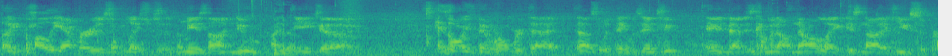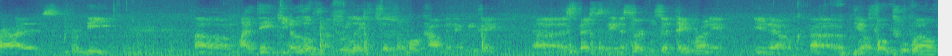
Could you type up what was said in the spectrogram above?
like polyamorous relationships. I mean, it's not new. I think uh, it's always been rumored that that's what they was into, and that is coming out now. Like, it's not a huge surprise for me. Um, I think you know those types of relationships are more common than we think, uh, especially in the circles that they run in. You know, uh, you know, folks with wealth,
